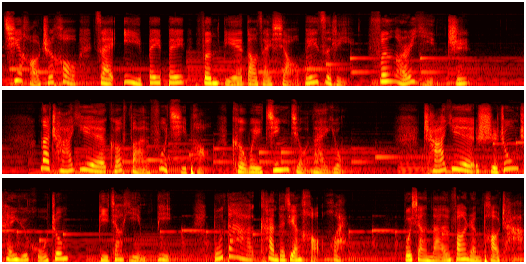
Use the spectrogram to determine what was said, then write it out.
沏好之后，再一杯杯分别倒在小杯子里，分而饮之。那茶叶可反复沏泡，可谓经久耐用。茶叶始终沉于壶中，比较隐蔽，不大看得见好坏。不像南方人泡茶，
